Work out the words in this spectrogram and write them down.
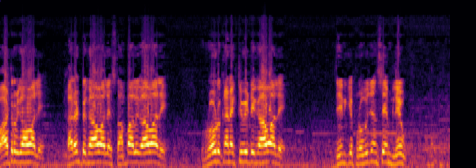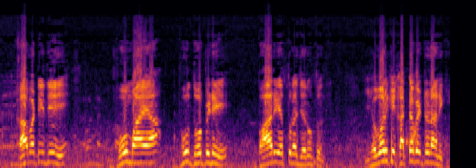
వాటర్ కావాలి కరెంటు కావాలి స్తంభాలు కావాలి రోడ్ కనెక్టివిటీ కావాలి. దీనికి ప్రొవిజన్స్ ఏం లేవు. కాబట్టి ఇది భూమాయ భూ దోపిడీ భారీ ఎత్తున జరుగుతుంది. ఎవరికి కట్టబెట్టడానికి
